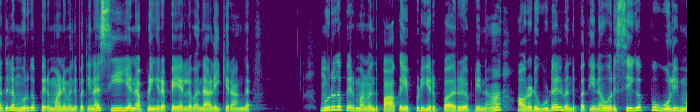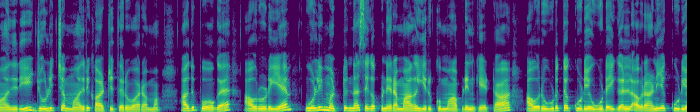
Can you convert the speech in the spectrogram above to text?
அதில் முருகப்பெருமானை வந்து பார்த்திங்கன்னா சீயன் அப்படிங்கிற பெயரில் வந்து அழைக்கிறாங்க. முருகப்பெருமான் வந்து பார்க்க எப்படி இருப்பார் அப்படின்னா அவரோட உடல் வந்து பார்த்திங்கன்னா ஒரு சிகப்பு ஒளி மாதிரி ஜொலிச்ச மாதிரி காட்சி தருவாராமா. அது போக அவருடைய ஒளி மட்டும்தான் சிகப்பு நிறமாக இருக்குமா அப்படின்னு கேட்டால் அவர் உடுத்தக்கூடிய உடைகள் அவர் அணியக்கூடிய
